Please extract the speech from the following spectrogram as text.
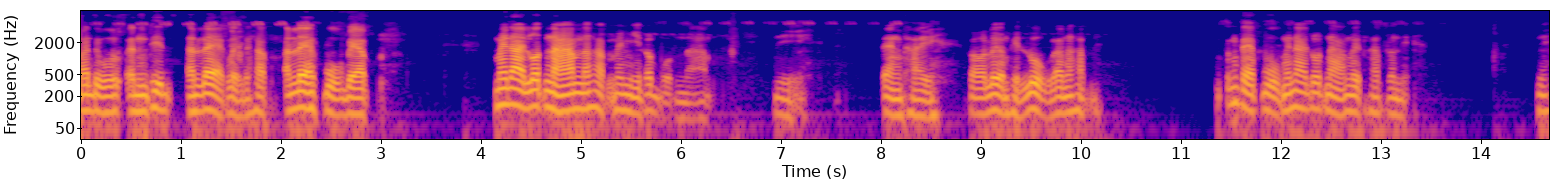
มาดูอันที่อันแรกเลยนะครับ อันแรกปลูกแบบ ไม่ได้ลดน้ำนะครับ ไม่มีระบบน้ำนี่ แตงไทยก็เริ่มเห็นลูกแล้วนะครับ ตั้งแต่ปลูกไม่ได้รดน้ำเลยครับตัวนี้นี่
